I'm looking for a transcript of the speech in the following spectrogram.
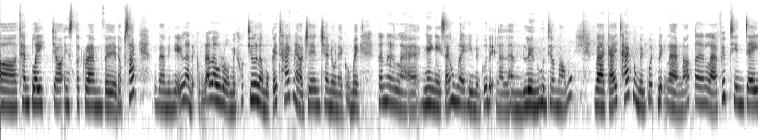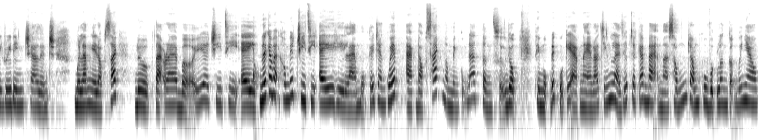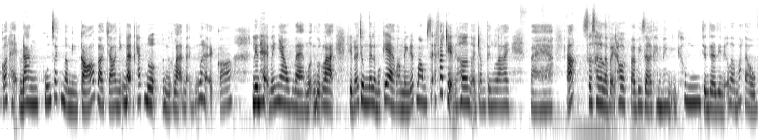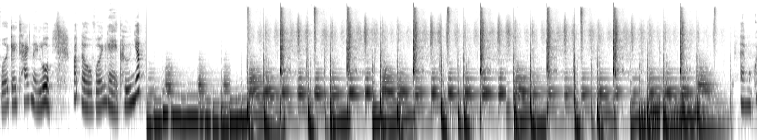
uh, template cho Instagram về đọc sách. Và mình nghĩ là cũng đã lâu rồi mình không chưa là một cái tag nào trên channel này của mình. Thế nên là ngay ngày sáng hôm nay thì mình quyết định là làm liền luôn cho máu. Và cái tag mà mình quyết định làm nó tên là 15 day reading challenge 15 ngày đọc sách được tạo ra bởi ờ, GTA. Nếu các bạn không biết GTA thì là một cái trang web app đọc sách mà mình cũng đã từng sử dụng. Thì mục đích của cái app này đó chính là giúp cho các bạn mà sống trong khu vực lân cận với nhau có thể đăng cuốn sách mà mình có và cho những bạn khác mượn và ngược lại, bạn cũng có thể có liên hệ với nhau và mượn ngược lại. Thì nói chung đây là một cái app mà mình rất mong sẽ phát triển hơn ở trong tương lai và, đó, sơ sơ là vậy thôi. Và bây giờ thì mình không chần chờ gì nữa và bắt đầu với cái tag này luôn. Bắt đầu với ngày thứ nhất.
